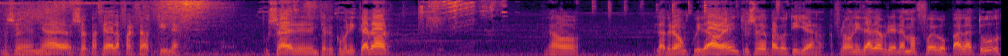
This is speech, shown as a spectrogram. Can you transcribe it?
Una señal espacial de las fuerzas hostiles Pusa el intercomunicador. Cuidado Ladrón, cuidado, eh. Intruso de pagotilla Afloja unidades, abriremos fuego. Paga tú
